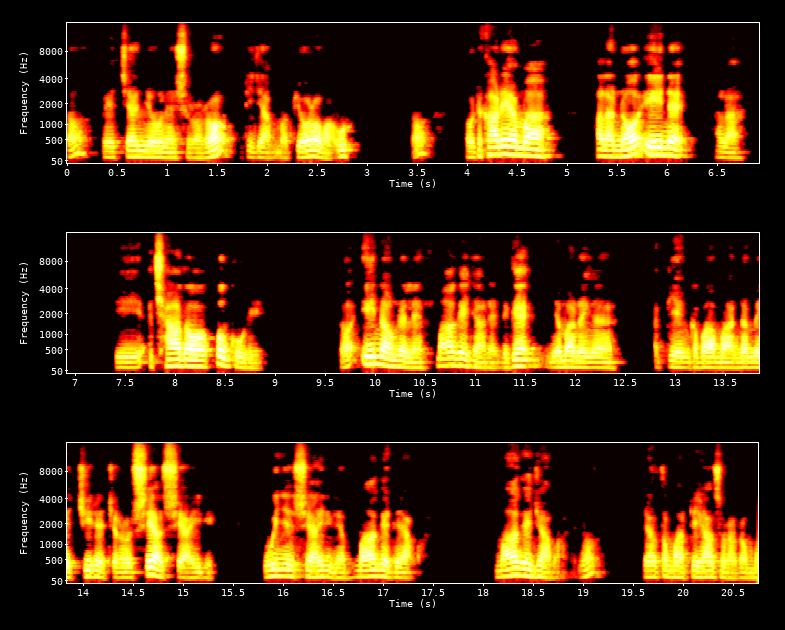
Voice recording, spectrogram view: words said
เนาะဘယ်ကြမ်းညွန်လဲဆိုတော့အတိအကျမပြောတော့ပါဘူးเนาะဟိုတခါတည်းမှာဟာလာနော်အေးနဲ့ဟာလာဒီအခြားသောပုံကိုယ်တွေเนาะအေးနောက်နဲ့လည်းမှားခဲ့ကြတယ်တကယ်မြန်မာနိုင်ငံ အပြင်ကမ္ဘာမှာနာမည်ကြီးတဲ့ကျွန်တော်ဆရာဆရာကြီးတွေဝိညာဉ်ဆရာကြီးတွေလည်းမှားခဲ့ကြပါမားခဲ့ကြပါတယ်နော်။တရားသမားတရားဆိုတာတော့မ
